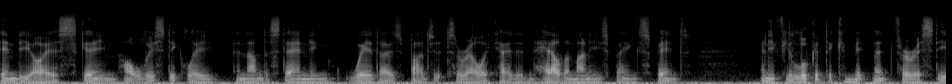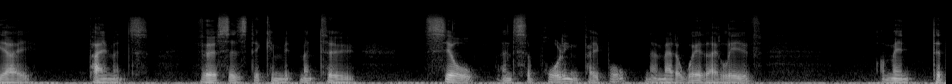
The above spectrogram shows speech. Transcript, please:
NDIS scheme holistically and understanding where those budgets are allocated and how the money is being spent. And if you look at the commitment for SDA payments versus the commitment to SIL and supporting people, no matter where they live, I mean, that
